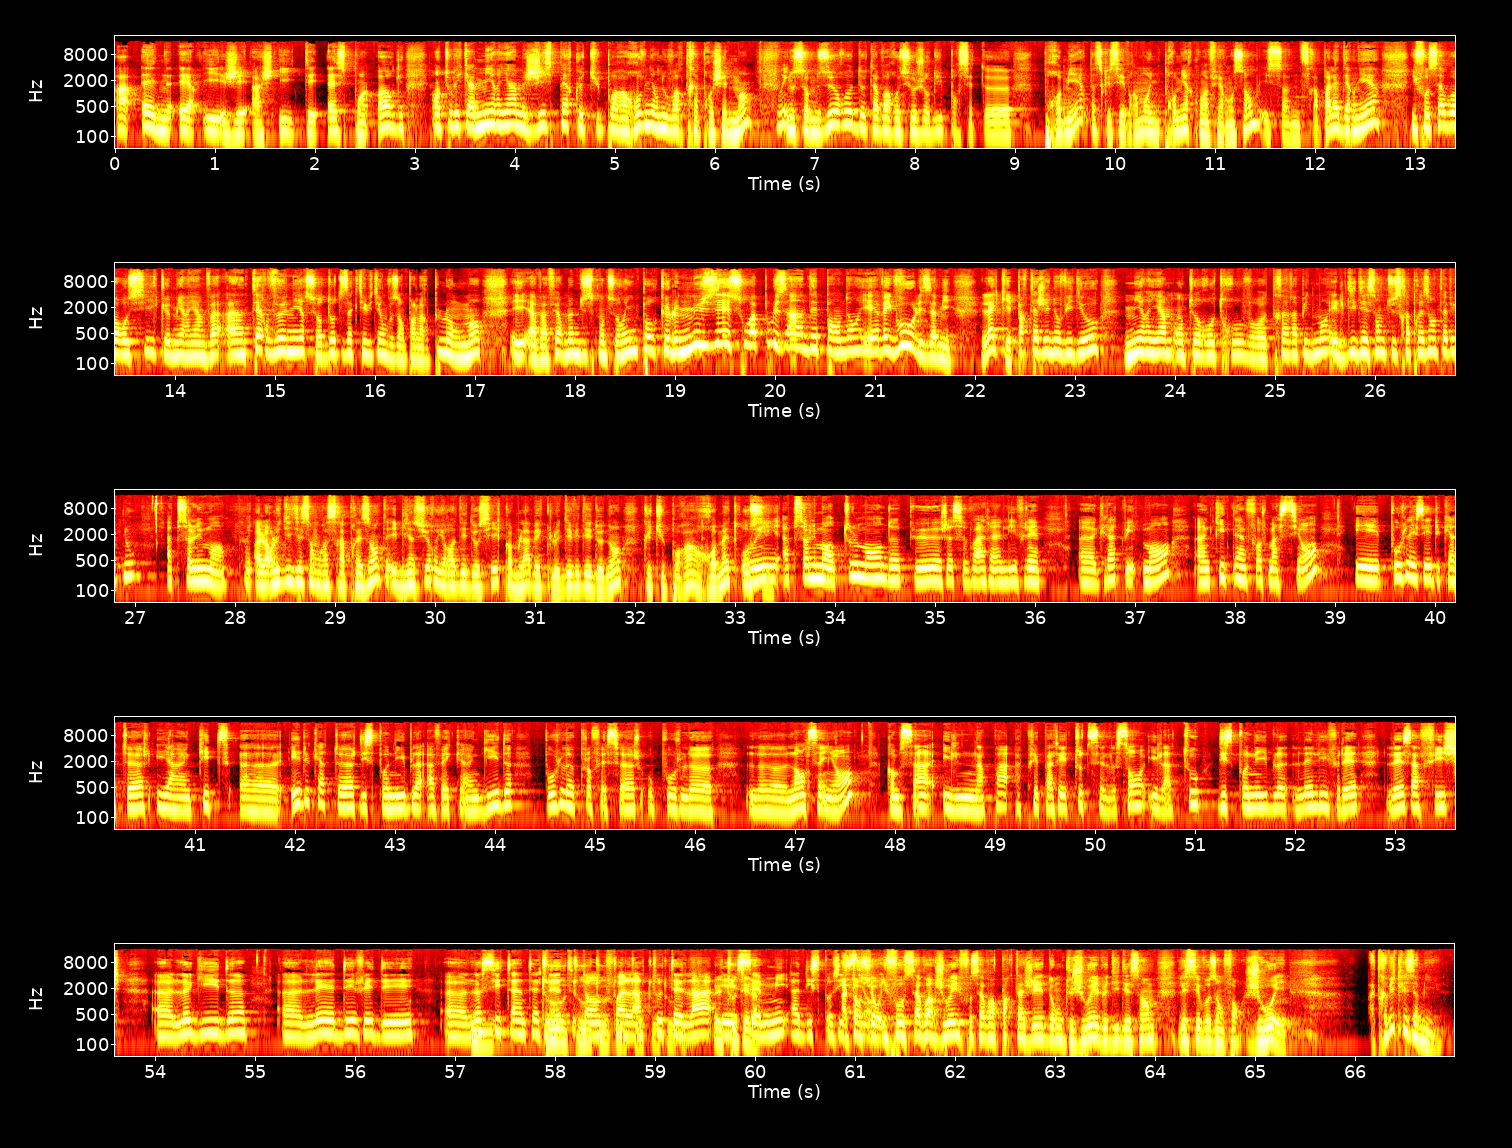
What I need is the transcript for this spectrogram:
a-N-R-I-G-H-I-T-S.org. En tous les cas, Myriam, j'espère que tu pourras revenir nous voir très prochainement. Oui. Nous sommes heureux de t'avoir reçu aujourd'hui pour cette euh, première, parce que c'est vraiment une première qu'on va faire ensemble et ça ne sera pas la dernière. Il faut savoir aussi que Myriam va intervenir sur d'autres activités, on vous en parlera plus longuement, et elle va faire même du sponsoring pour que le musée soit plus indépendant. Et avec vous, les amis, likez, partagez nos vidéos. Myriam, on te retrouve très rapidement et le 10 décembre, tu seras présente avec nous? Absolument. oui. alors le 10 décembre, elle sera présente et bien sûr il y aura des dossiers comme là avec le DVD dedans que tu pourras remettre aussi. Oui, absolument. Tout le monde peut recevoir un livret euh, gratuitement, un kit d'information. Et pour les éducateurs, il y a un kit euh, éducateur disponible avec un guide pour le professeur ou pour le- le- l'enseignant. Comme ça, il n'a pas à préparer toutes ses leçons. Il a tout disponible, les livrets, les affiches, euh, le guide, euh, les DVD. euh, le site internet, Tout, tout, donc tout, voilà, tout, est là Et et, c'est mis à disposition. Attention, il faut savoir jouer, il faut savoir partager. Donc jouez le 10 décembre, laissez vos enfants jouer. À très vite les amis.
